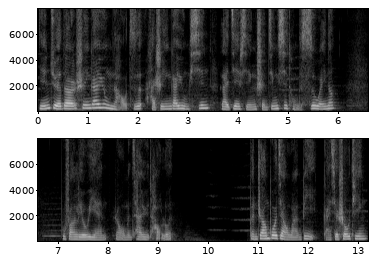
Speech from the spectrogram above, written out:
您觉得是应该用脑子，还是应该用心来进行神经系统的思维呢？不妨留言，让我们参与讨论。本章播讲完毕，感谢收听。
